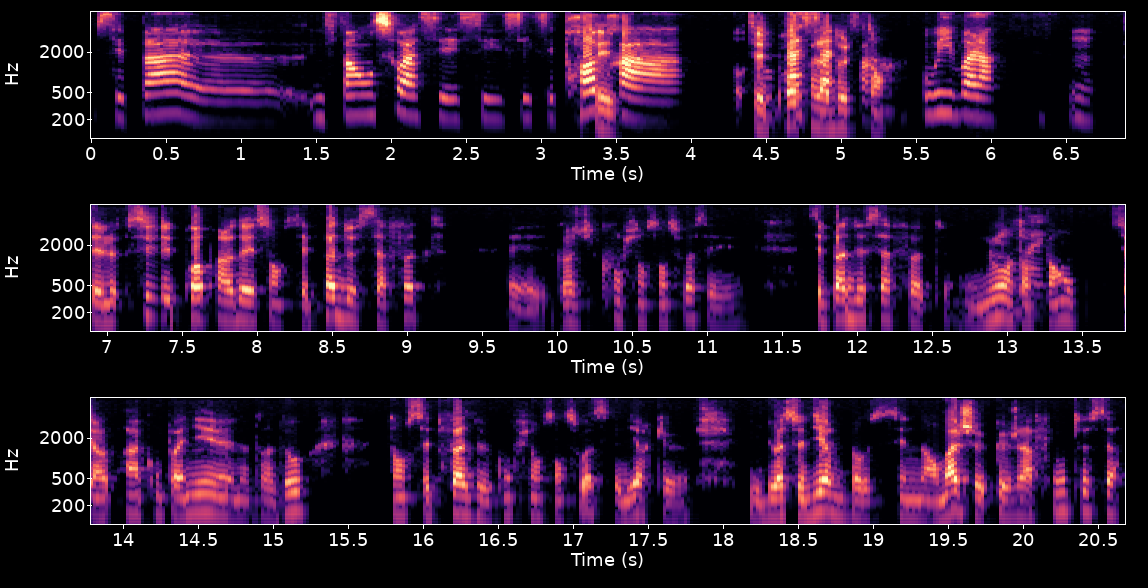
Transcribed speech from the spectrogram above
c'est pas euh, une fin en soi, c'est c'est c'est propre à c'est propre à l'adolescent. oui voilà. Mm. C'est propre à l'adolescent, c'est pas de sa faute. Et quand je dis confiance en soi, c'est c'est pas de sa faute. Nous en tant que parents, on peut accompagner notre ado dans cette phase de confiance en soi, c'est-à-dire que il doit se dire bon, c'est normal que j'affronte ça.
